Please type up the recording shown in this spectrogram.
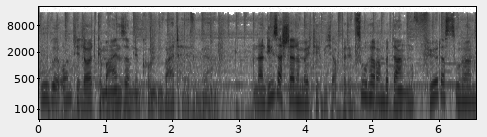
Google und die Leute gemeinsam dem Kunden weiterhelfen werden. Und an dieser Stelle möchte ich mich auch bei den Zuhörern bedanken für das Zuhören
